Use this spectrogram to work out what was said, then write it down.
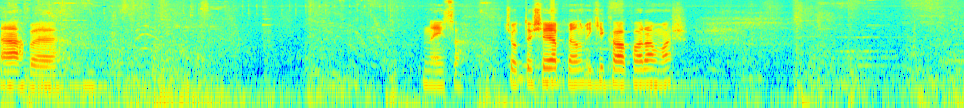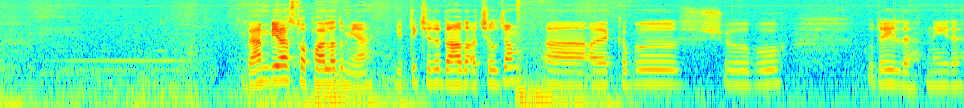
Ah be. Neyse. Çok da şey yapmayalım. 2k param var. Ben biraz toparladım ya. Gittikçe de daha da açılacağım. Aa, ayakkabı şu bu. Bu değil de neydi?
